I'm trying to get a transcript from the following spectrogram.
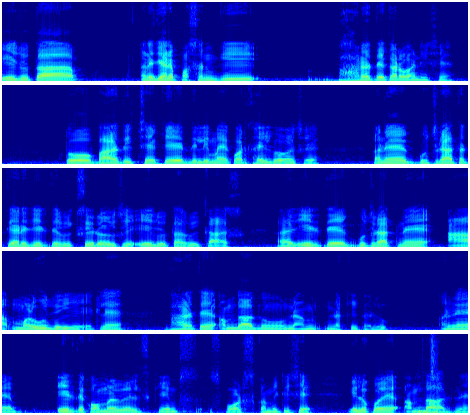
એ જોતાં અને જ્યારે પસંદગી ભારતે કરવાની છે. તો ભારત ઈચ્છે કે દિલ્હીમાં એકવાર થઈ ગયો છે અને ગુજરાત અત્યારે જે રીતે વિકસી રહ્યું છે એ જોતાં વિકાસ એ રીતે ગુજરાતને આ મળવું જોઈએ એટલે ભારતે અમદાવાદનું નામ નક્કી કર્યું અને એ રીતે કોમનવેલ્થ ગેમ્સ સ્પોર્ટ્સ કમિટી છે એ લોકોએ અમદાવાદને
